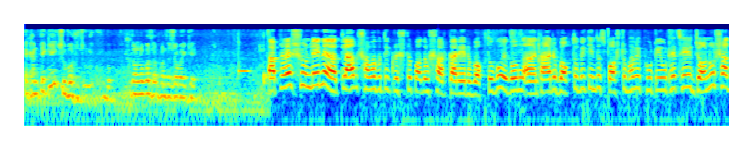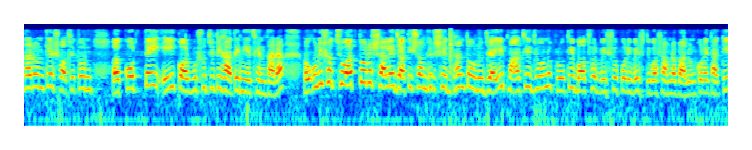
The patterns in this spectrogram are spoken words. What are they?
এখান থেকেই শুভ সূচনা করব। ধন্যবাদ আপনাদের সবাইকে। আপনারা শুনলেন ক্লাব সভাপতি কৃষ্ণপদ সরকারের বক্তব্য এবং তার বক্তব্যে কিন্তু স্পষ্টভাবে ফুটে উঠেছে, জনসাধারণকে সচেতন করতেই এই কর্মসূচিটি হাতে নিয়েছেন তারা। উনিশশো চুয়াত্তর সালে জাতিসংঘের সিদ্ধান্ত অনুযায়ী পাঁচই জুন প্রতি বছর বিশ্ব পরিবেশ দিবস আমরা পালন করে থাকি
